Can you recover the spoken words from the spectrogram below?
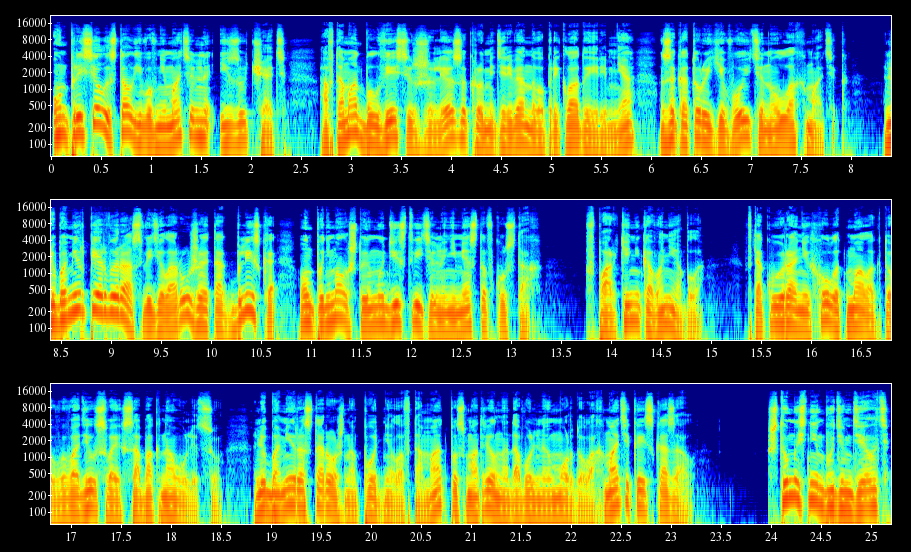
Он присел и стал его внимательно изучать. Автомат был весь из железа, кроме деревянного приклада и ремня, за который его и тянул лохматик. Любомир первый раз видел оружие так близко, он понимал, что ему действительно не место в кустах. В парке никого не было. В такую ранний холод мало кто выводил своих собак на улицу. Любомир осторожно поднял автомат, посмотрел на довольную морду лохматика и сказал. «Что мы с ним будем делать?»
